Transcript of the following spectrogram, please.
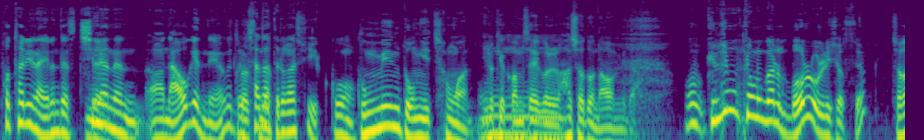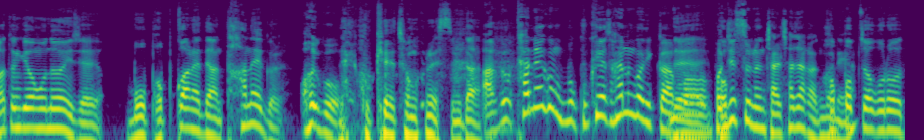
포털이나 이런 데서 치면은 네. 어, 나오겠네요. 그죠? 찾아 들어갈 수 있고 국민 동의 청원 이렇게 음. 검색을 하셔도 나옵니다. 어, 김수민 평론가는 뭘 올리셨어요? 저 같은 경우는 이제 모 법관에 대한 탄핵을 아이고 네, 국회에 청원했습니다. 아, 그 탄핵은 뭐 국회에서 하는 거니까 네, 뭐 번지수는 법, 잘 찾아간 거네요. 헌법적으로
